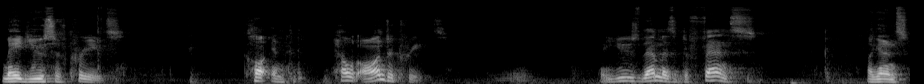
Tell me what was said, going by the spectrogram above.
made use of creeds and held on to creeds. They used them as a defense against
